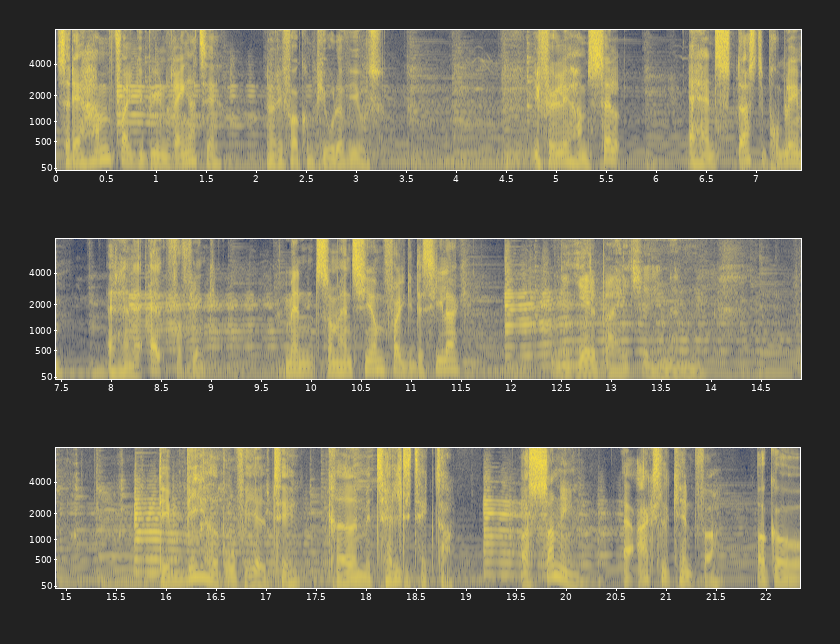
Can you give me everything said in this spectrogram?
så det er ham folk i byen ringer til, når de får computervirus. Ifølge ham selv er hans største problem, at han er alt for flink. Men som han siger om folk i Desilak, Vi hjælper altid hinanden. det vi havde brug for hjælp til, krævede en metaldetektor. Og sådan en er Axel kendt for at gå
